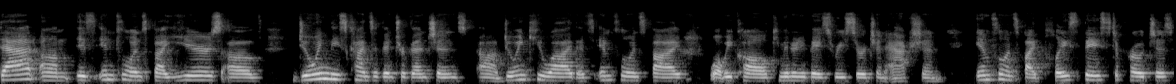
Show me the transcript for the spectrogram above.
that um, is influenced by years of doing these kinds of interventions, uh, doing QI that's influenced by what we call community based research and action, influenced by place based approaches,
